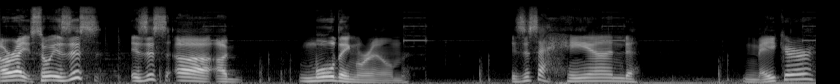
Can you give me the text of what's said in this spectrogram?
All right, so is this is this uh, a molding room? Is this a hand maker?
